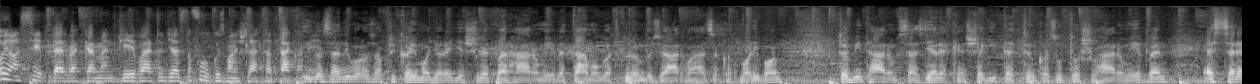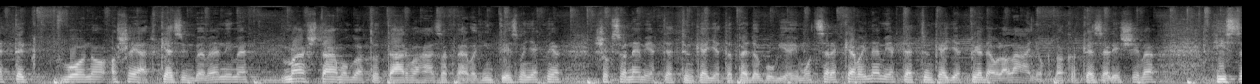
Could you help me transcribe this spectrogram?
olyan szép tervekkel ment ki, hát ugye ezt a fókuszban is láthatták a nézők. Igazándiból az Afrikai Magyar Egyesület már három éve támogat különböző árvaházakat Maliban. Több mint 300 gyereken segítettünk az utolsó három évben. Ezt szerettek volna a saját kezünkbe venni, mert más támogatott árvaházaknál vagy intézményeknél sokszor nem értettünk egyet a pedagógiai módszerekkel, vagy nem értettünk egyet például a lányoknak a kezelésével, hisz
